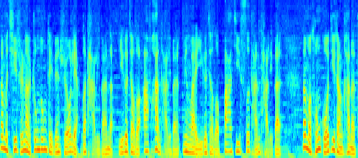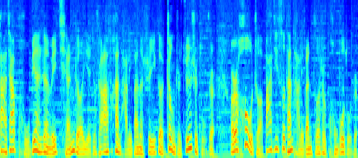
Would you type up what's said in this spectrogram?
那么其实呢，中东这边是有两个塔利班的，一个叫做阿富汗塔利班，另外一个叫做巴基斯坦塔利班。那么从国际上看呢，大家普遍认为前者也就是阿富汗塔利班呢是一个政治军事组织，而后者巴基斯坦塔利班则是恐怖组织。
